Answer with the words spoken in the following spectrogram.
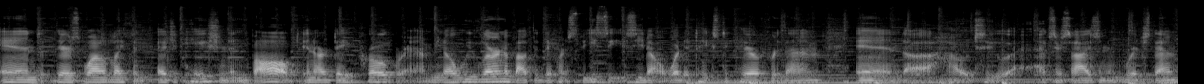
and there's wildlife education involved in our day program. You know, we learn about the different species, you know, what it takes to care for them, and uh, how to exercise and enrich them,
